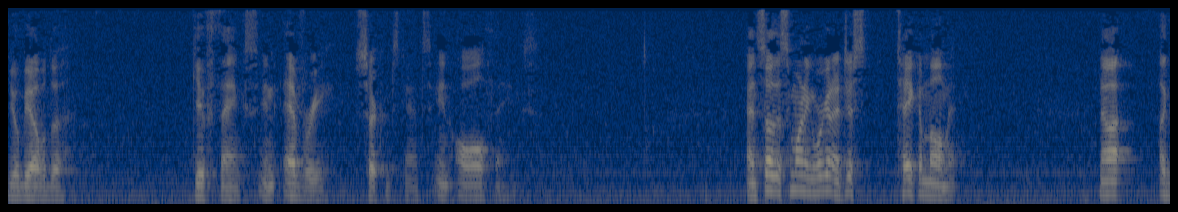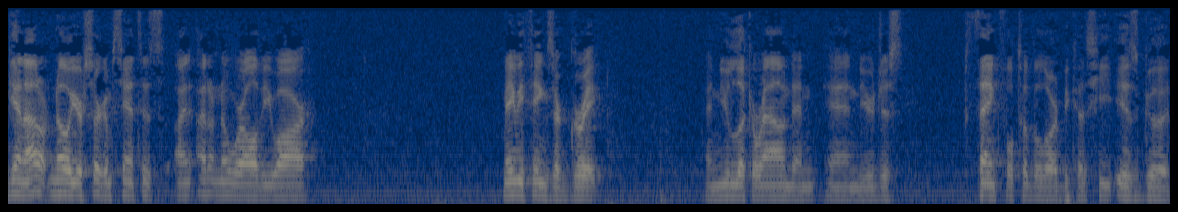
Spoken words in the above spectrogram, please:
you'll be able to give thanks in every circumstance, in all things. And so this morning, we're going to just take a moment now, again, I don't know your circumstances. I, I don't know where all of you are. Maybe things are great, and you look around and, and you're just thankful to the Lord because He is good.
